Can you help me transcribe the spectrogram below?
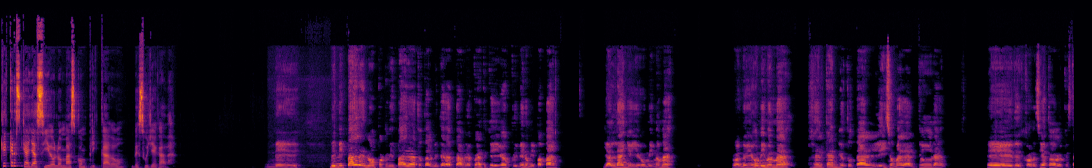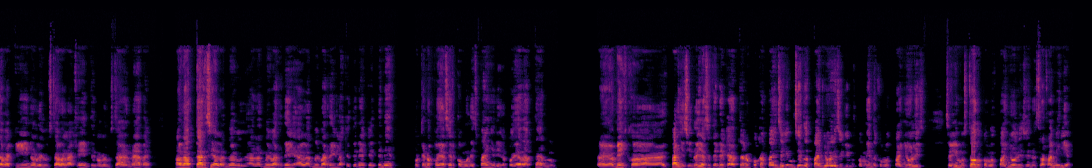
¿Qué crees que haya sido lo más complicado de su llegada? De, de mi padre no, porque mi padre era totalmente adaptable. Acuérdate que llegó primero mi papá, y al año llegó mi mamá. Cuando llegó mi mamá, pues el cambio total, le hizo mala altura, eh, desconocía todo lo que estaba aquí, no le gustaba la gente, no le gustaba nada, adaptarse a las, nuevas, a las, nuevas, a las nuevas reglas que tenía que tener, porque no podía ser como en España ni lo podía adaptar, ¿no? a México, a, España, sino ella se tenía que adaptar un poco a España. Seguimos siendo españoles, seguimos comiendo como españoles, seguimos todo como españoles en nuestra familia,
